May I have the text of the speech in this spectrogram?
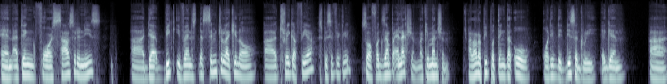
And I think for South Sudanese, uh, there are big events that seem to like, you know, uh, trigger fear specifically. So, for example, election, like you mentioned, a lot of people think that, oh, what if they disagree again uh,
